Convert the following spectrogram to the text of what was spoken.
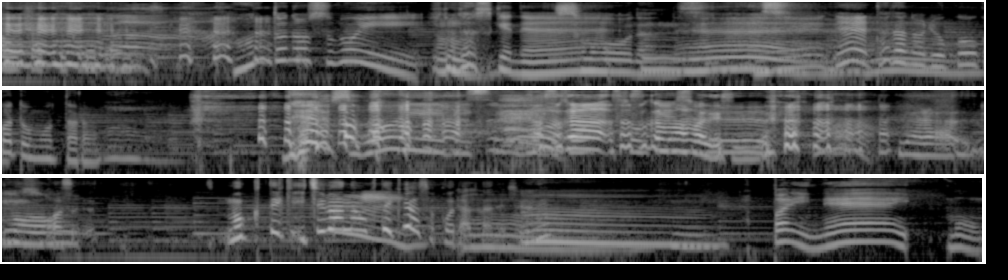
を歌ってくれたんです。本当のすごい人助けね、そうだね。ねただの旅行かと思ったら、ねすごいさすがさすがママです。だからもう目的一番の目的はそこだったんですよね、やっぱりねもう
